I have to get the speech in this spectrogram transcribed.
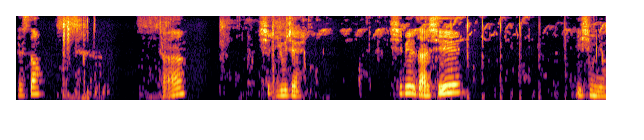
됐어? 자, 10 유제 11 다시 26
